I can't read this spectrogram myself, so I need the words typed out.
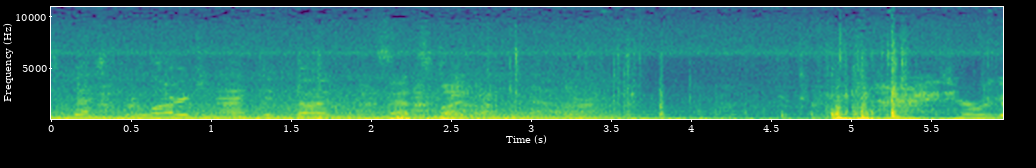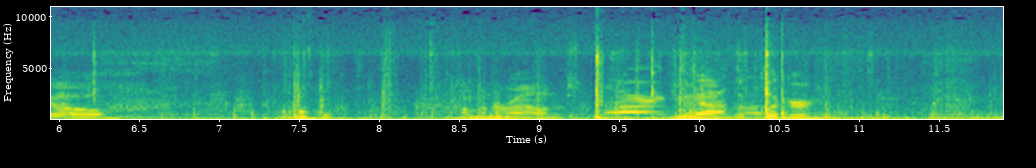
is best for large and active dogs. That's my- Take them that. All right, here we go. Coming around. Large You have the clicker? clicker.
